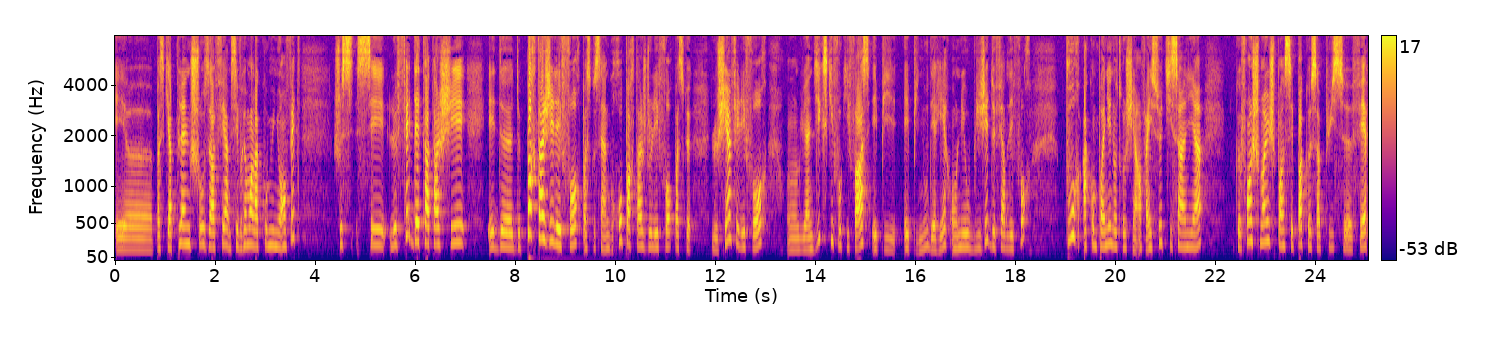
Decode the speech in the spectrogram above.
Et euh, parce qu'il y a plein de choses à faire. C'est vraiment la communion. En fait, c'est le fait d'être attaché et de partager l'effort, parce que c'est un gros partage de l'effort, parce que le chien fait l'effort, on lui indique ce qu'il faut qu'il fasse, et puis, et puis nous, derrière, on est obligé de faire de l'effort pour accompagner notre chien. Enfin, il se tisse un lien que franchement, je ne pensais pas que ça puisse faire.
